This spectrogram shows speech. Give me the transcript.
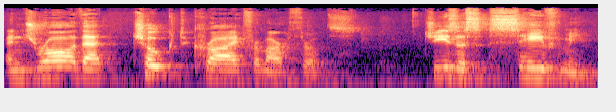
and draw that choked cry from our throats Jesus, save me.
